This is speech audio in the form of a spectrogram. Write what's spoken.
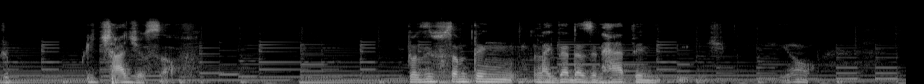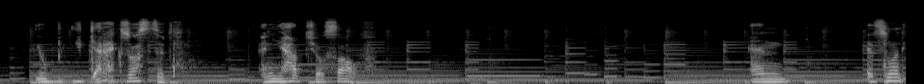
re- recharge yourself. Because if something like that doesn't happen you, you know you you get exhausted and you hurt yourself. And it's not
